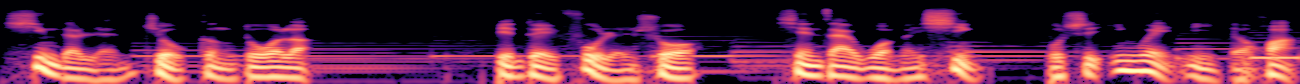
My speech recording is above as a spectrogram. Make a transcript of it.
信的人就更多了，便对妇人说：“现在我们信，不是因为你的话，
